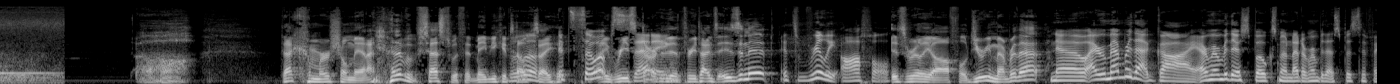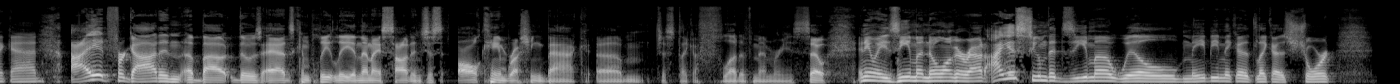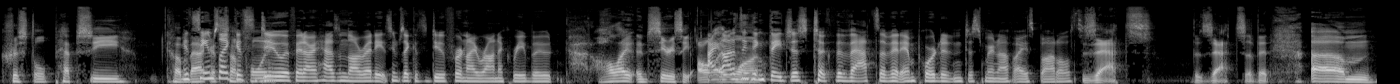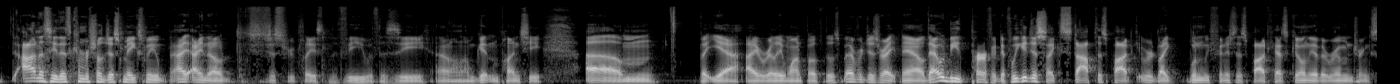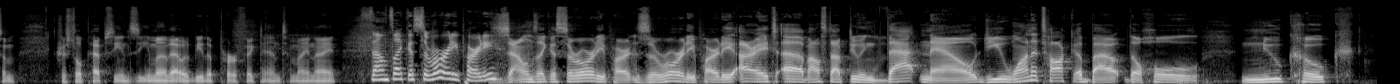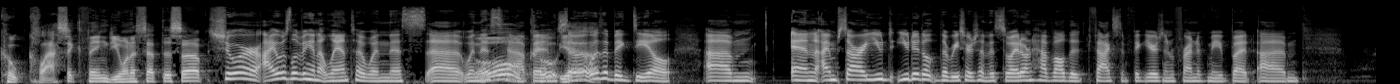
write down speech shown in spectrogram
That commercial man i'm kind of obsessed with it maybe you could tell because i hit, it's so i restarted it three times isn't it It's really awful. it's really awful do you remember that no, I remember that guy. I remember their spokesman. I don't remember that specific ad. I had forgotten about those ads completely, and then I saw it and just all came rushing back, um, just like a flood of memories. So, anyway, Zima no longer around. I assume that Zima will maybe make a like a short Crystal Pepsi It seems like it's point. due if it hasn't already. It seems like it's due for an ironic reboot. God, all I seriously, all I, I honestly want, think they just took the vats of it, and imported into Smirnoff ice bottles. Zats. The Zats of it. Um, honestly, this commercial just makes me. I, I know, just replacing the V with the Z. I don't know. I'm getting punchy. Um, but yeah, I really want both of those beverages right now. That would be perfect if we could just like stop this podcast, or like when we finish this podcast, go in the other room and drink some Crystal Pepsi and Zima. That would be the perfect end to my night. Sounds like a sorority party. Sounds like a sorority party. Sorority party. All right, um, I'll stop doing that now. Do you want to talk about the whole new Coke Coke Classic thing? Do you want to set this up? Sure. I was living in Atlanta when this uh, when this Oh, happened, cool. so it was a big deal. Um, and I'm sorry you you did the research on this, so I don't have all the facts and figures in front of me. But um,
